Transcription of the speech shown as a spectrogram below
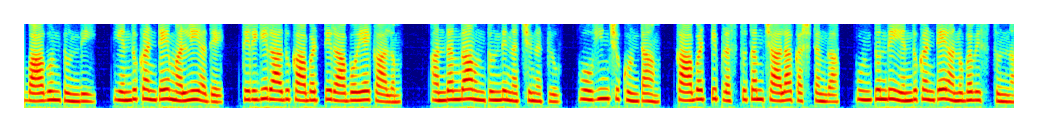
బాగుంటుంది. ఎందుకంటే మళ్ళీ అదే తిరిగి రాదు కాబట్టి రాబోయే కాలం. అందంగా ఉంటుంది నచ్చినట్లు. ఊహించుకుంటాం. కాబట్టి ప్రస్తుతం చాలా కష్టంగా ఉంటుంది ఎందుకంటే అనుభవిస్తున్నా.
